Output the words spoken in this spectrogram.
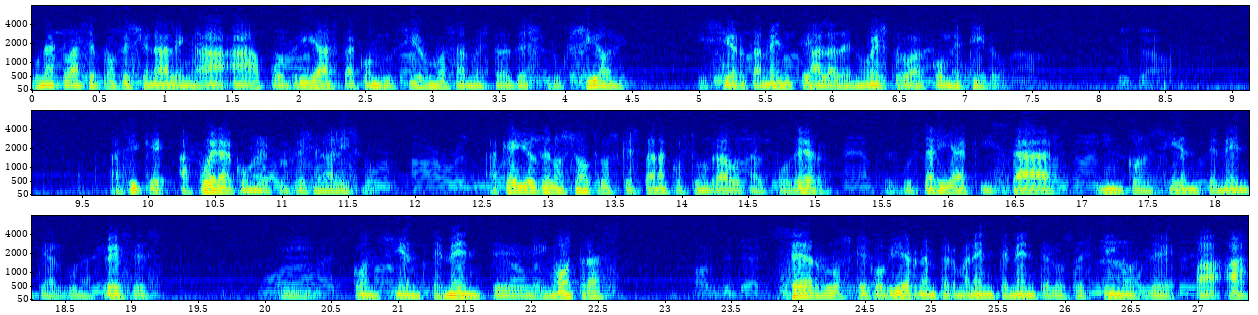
Una clase profesional en AA podría hasta conducirnos a nuestra destrucción y ciertamente a la de nuestro acometido. Así que afuera con el profesionalismo. Aquellos de nosotros que están acostumbrados al poder, les gustaría quizás inconscientemente algunas veces y conscientemente en otras, ser los que gobiernen permanentemente los destinos de AA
